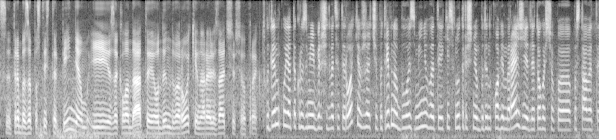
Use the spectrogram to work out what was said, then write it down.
Це треба запастись терпінням і закладати один-два роки на реалізацію всього проекту. Будинку, я так розумію, більше 20 років вже. Чи потрібно було змінювати якісь внутрішньобудинкові мережі для того, щоб е, поставити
